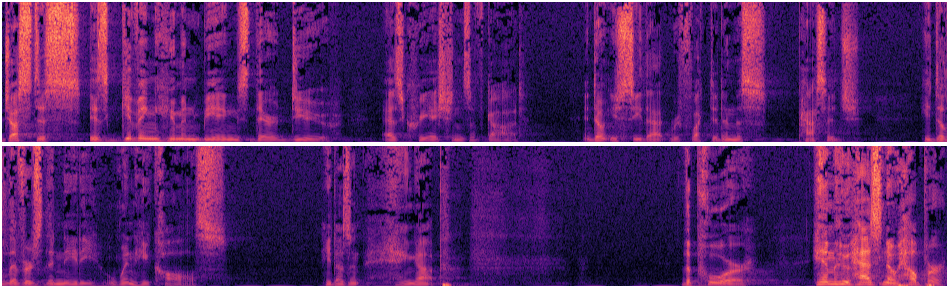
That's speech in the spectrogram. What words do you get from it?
Justice is giving human beings their due as creations of God. And don't you see that reflected in this passage? He delivers the needy when he calls, he doesn't hang up. The poor, him who has no helper,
